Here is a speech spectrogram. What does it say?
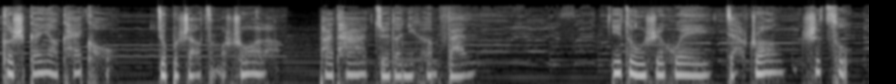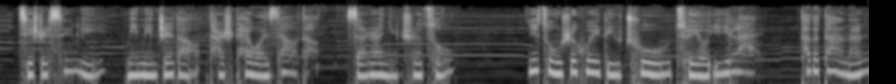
可是刚要开口，就不知道怎么说了，怕他觉得你很烦。你总是会假装吃醋，其实心里明明知道他是开玩笑的，想让你吃醋。你总是会抵触，却又依赖他的大男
